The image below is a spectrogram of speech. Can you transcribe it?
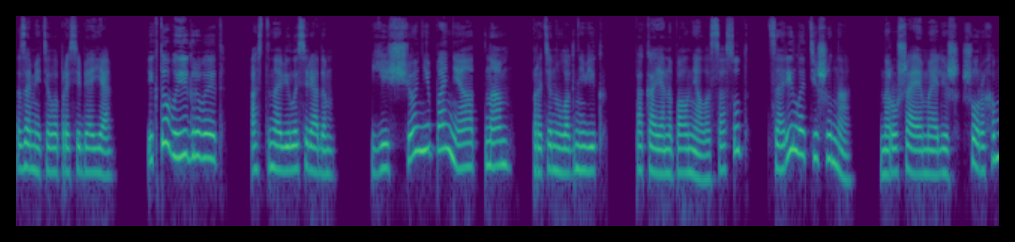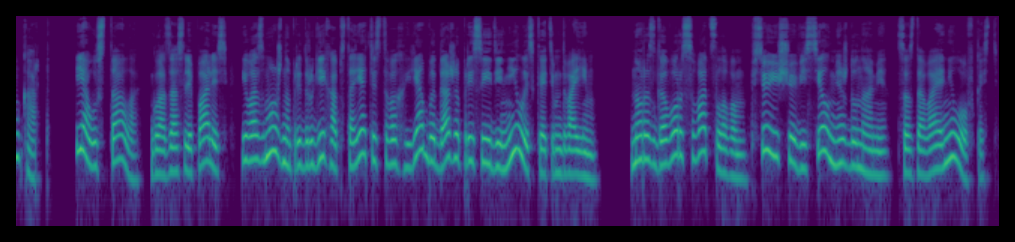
заметила про себя я. И кто выигрывает? Остановилась рядом. Еще непонятно, протянул огневик. Пока я наполняла сосуд, царила тишина, нарушаемая лишь шорохом карт. Я устала, глаза слепались, и, возможно, при других обстоятельствах я бы даже присоединилась к этим двоим. Но разговор с Вацлавом все еще висел между нами, создавая неловкость.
